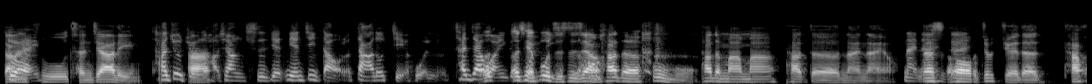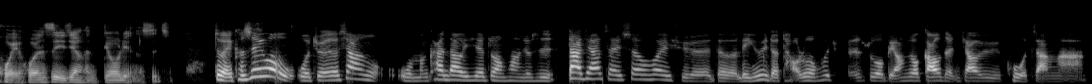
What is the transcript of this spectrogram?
当初陈嘉玲，他就觉得好像时间年纪到了，大家都结婚了，参加完一个，而且不只是这样，他的父母、他的妈妈、他的奶奶哦，奶奶那时候就觉得他悔婚是一件很丢脸的事情。对，可是因为我觉得像我们看到一些状况，就是大家在社会学的领域的讨论，会觉得说，比方说高等教育扩张啊。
